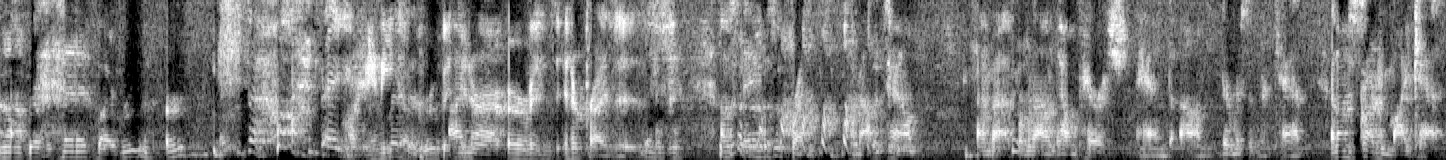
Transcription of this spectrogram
not represented by Ruben Irvin. so I say, Or any "Listen, of Ruben I'm, Inter- Irvin's enterprises. I'm staying with some friends. I'm out of town. I'm out from an out of town parish, and um, they're missing their cat. And I'm describing my cat.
